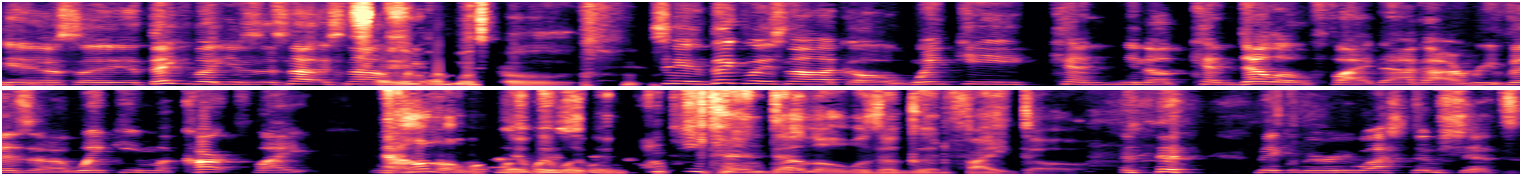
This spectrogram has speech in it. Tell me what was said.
Yeah. So thankfully, it's it's not. It's not. Same episode. See, thankfully, it's not like a Winky can you know Candelo fight that I gotta revisit a Winky McKart fight. Now know, hold on, wait, wait, wait, wait. Winky Candelo was a good fight though. making me rewatch them shits.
